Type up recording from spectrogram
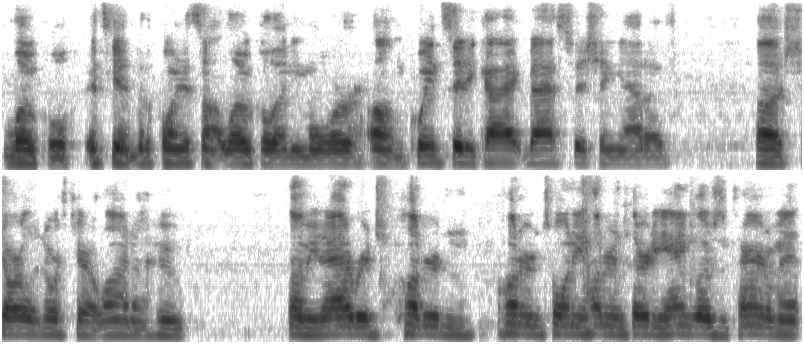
local. It's getting to the point it's not local anymore. Um, Queen City Kayak Bass Fishing out of uh, Charlotte, North Carolina, who I mean, average 100 and 120, 130 anglers a tournament.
